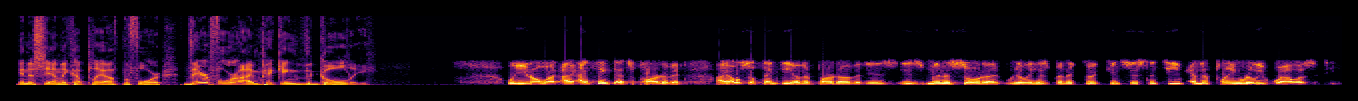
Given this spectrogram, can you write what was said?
in a Stanley Cup playoff before. Therefore, I'm picking the goalie. Well, you know what? I, I think that's part of it. I also think the other part of it is is Minnesota really has been a good, consistent team, and they're playing really well as a team.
